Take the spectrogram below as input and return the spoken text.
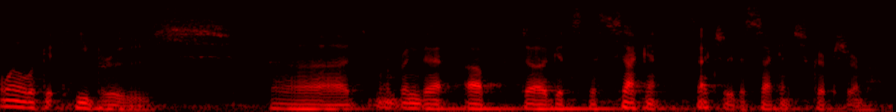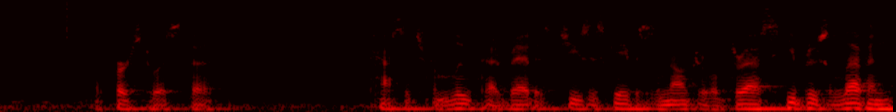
I want to look at Hebrews. Uh, do you want to bring that up, Doug? It's the second. It's actually the second scripture. The first was the passage from Luke I read as Jesus gave his inaugural address. Hebrews 11.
